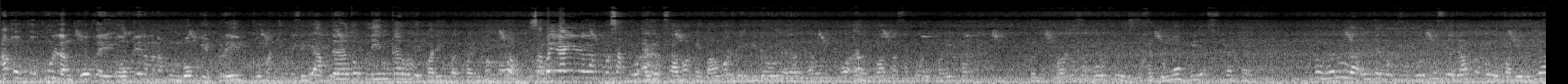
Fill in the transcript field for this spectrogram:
Ako kukulang ko kay okay naman akong buhok eh, brave ko man siya. Sige after na to clean ka ron iparibag paribag ko. Sabayahin na lang ko sa kuha. Ayok sabak kay bawal di gidaw na lang ang gwa- ang guwapa sa ko iparibag. Pagkuha sa Portis, nakadungog biya sila dyan. So, gano'n nga, hindi kaya dapat ko ng pamilya.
